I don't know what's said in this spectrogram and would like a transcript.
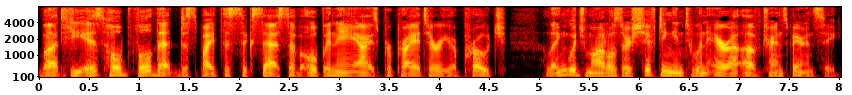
But he is hopeful that despite the success of OpenAI's proprietary approach, language models are shifting into an era of transparency.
